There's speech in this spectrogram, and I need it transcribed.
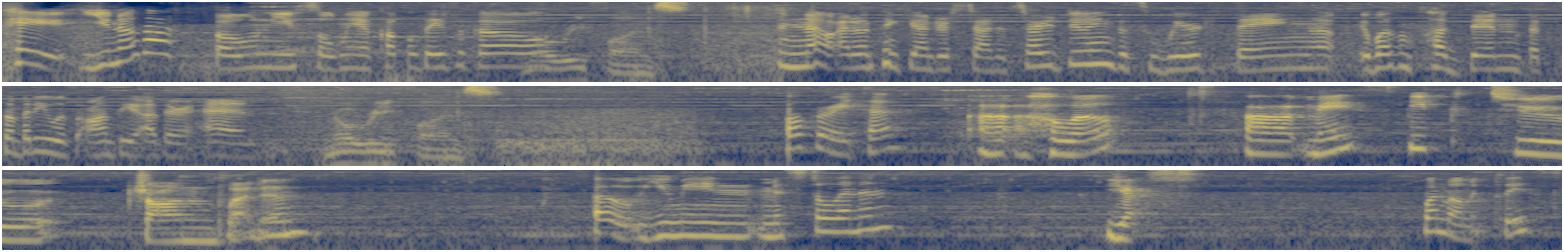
Hey, you know that phone you sold me a couple days ago? No refunds. No, I don't think you understand. It started doing this weird thing. It wasn't plugged in, but somebody was on the other end. No refunds. Operator, Uh, hello? Uh, may I speak to John Lennon? oh, you mean Mr. Lennon? Yes. One moment, please.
